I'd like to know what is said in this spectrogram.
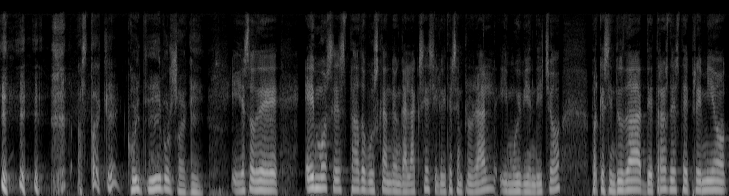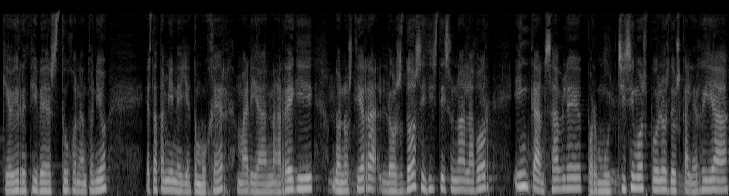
hasta que coincidimos aquí. Y eso de hemos estado buscando en galaxias, y lo dices en plural y muy bien dicho, porque sin duda detrás de este premio que hoy recibes tú, Juan Antonio, está también ella, tu mujer, Mariana Arregui, Donostierra. Los dos hicisteis una labor incansable por muchísimos pueblos de Euskal Herria,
